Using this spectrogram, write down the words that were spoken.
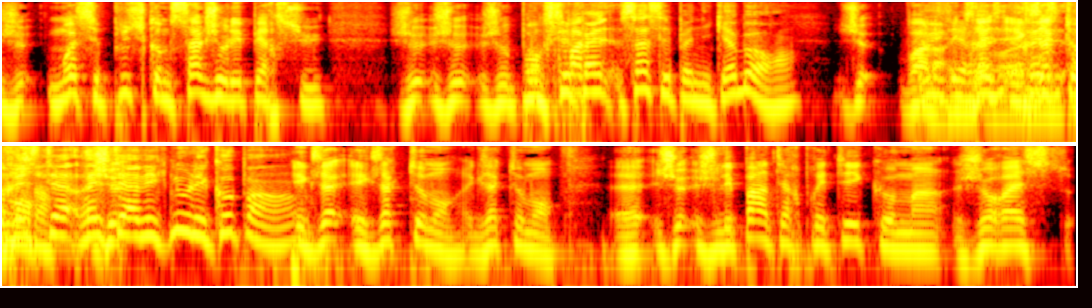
Je- moi, c'est plus comme ça que je l'ai perçu. Je, je, je Donc pense c'est pas. pas- que- ça c'est panique à bord. hein. je, voilà, Restez- exa- restez- exactement. Restez, avec nous les copains. hein. Exa- exactement, exactement. Euh, je ne l'ai pas interprété comme un je reste,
